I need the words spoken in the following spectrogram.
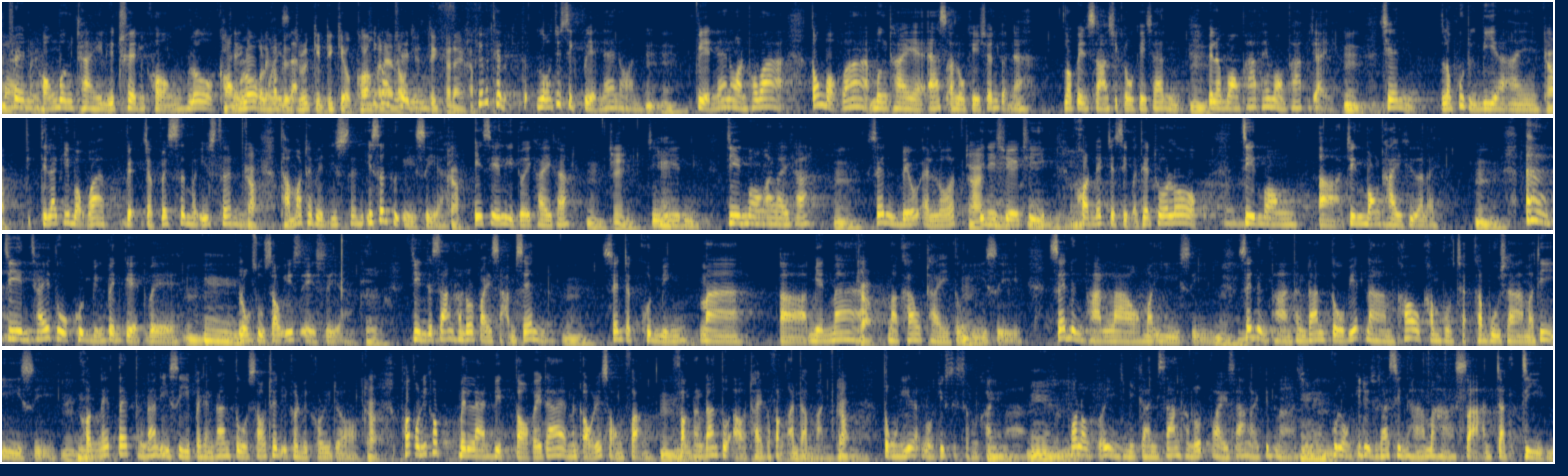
มองเทรนด์ไปของเมืองไทยหรือเทรนด์ของโลกของโลกเลยครับหรือด์ของธุรกิจที่เกี่ยวข้องพี่กับในว่าโลเทรนด์จิสติกก็ได้ครับพี่ว่าเทรนด์โลจิสติกเปลี่ยนแน่นอน เปลี่ยนแน่นอนเพราะว่าต้องบอกว่าเมืองไทยอะ as a location ก่อนนะ เราเป็น strategic location เวลามองภาพให้มองภาพใหญ่อืมเช่น เราพูดถึง BRI ครับทีแรกพี่บอกว่าจาก western มา eastern ครับถามว่าถ้าเป็น eastern eastern คือเอเชียครับเอเชีย lead โดยใครคะอืมจีน จีน จีนมองอะไรคะอืมเส้น Belt and Road ใช่ Initiative Connect 70 ประเทศทั่วโลก จีนมองอาจีนมองไทยคืออะไรอืมจีนใช้ตัวคุณหมิงเป็นเกตเวย์ลงสู่ Southeast Asia โอเคจีนจะสร้างทางรถไฟ3เส้น เส้นจากคุณหมิงมาอ่า เมียนมาครับมาเข้าไทยตรง EEC เส้นหนึ่งผ่านลาวมา EEC เส้นหนึ่งผ่านทางด้านตัวเวียดนามเข้ากัมพูชากัมพูชามาที่ EEC connected ทางด้าน EEC ไปทางด้านตัว Southern Economic Corridor ครับเพราะตรงนี้เขาเป็นแลนด์บิดต่อไปได้มันออกได้สองฝั่ง ฝั่งทางด้านตัวอ่าวไทยกับฝั่งอันดามันครับตรงนี้แหละโลจิสติกส์สำคัญมาก เพราะเราก็ยังจะมีการสร้างทางรถไฟสร้างอะไรขึ้นมาใช่ไหมคุณลองคิดดูสิคะสินค้ามหาศาลจากจีน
